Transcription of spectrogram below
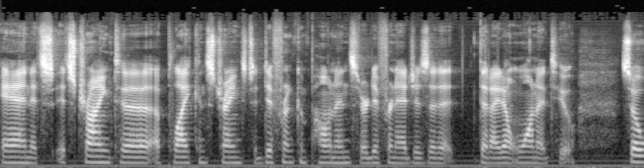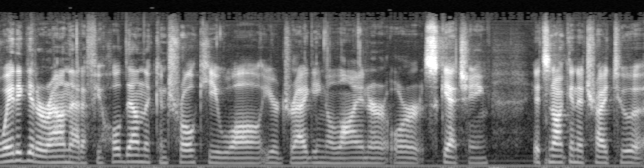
and it's it's trying to apply constraints to different components or different edges that it, that I don't want it to. So a way to get around that, if you hold down the control key while you're dragging a line or, or sketching, it's not going to try to uh,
